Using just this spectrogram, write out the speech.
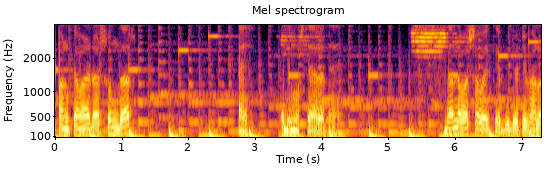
ফ্রন্ট ক্যামেরাটা সুন্দর। হ্যাঁ মোর চেহারা দেয়। ধন্যবাদ সবাইকে। ভিডিওটি ভালো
